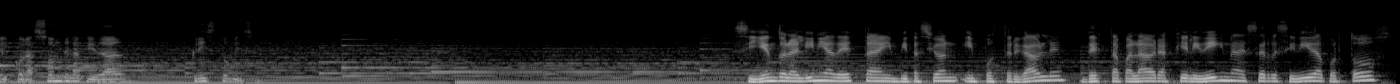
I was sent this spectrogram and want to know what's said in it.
El corazón de la piedad, Cristo mismo. Siguiendo la línea de esta invitación impostergable, de esta palabra fiel y digna de ser recibida por todos,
